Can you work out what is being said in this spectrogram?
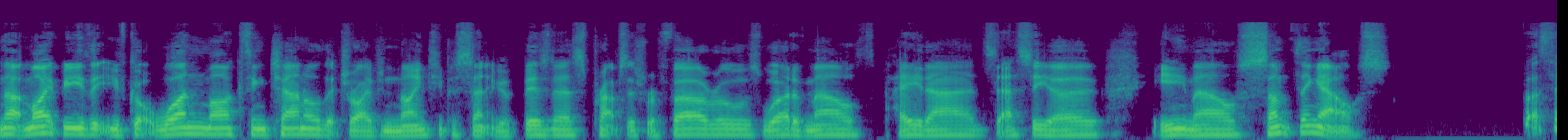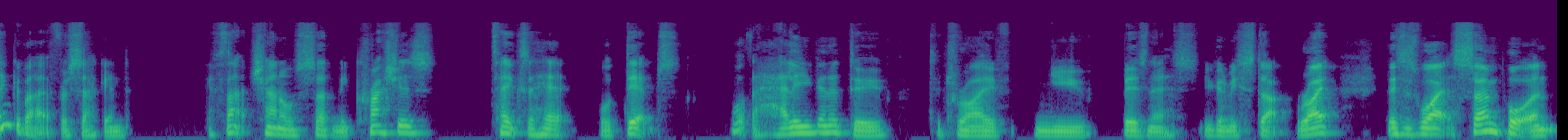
Now, it might be that you've got one marketing channel that drives 90% of your business. Perhaps it's referrals, word of mouth, paid ads, SEO, email, something else. But think about it for a second. If that channel suddenly crashes, takes a hit, or dips, what the hell are you going to do to drive new business? You're going to be stuck, right? This is why it's so important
